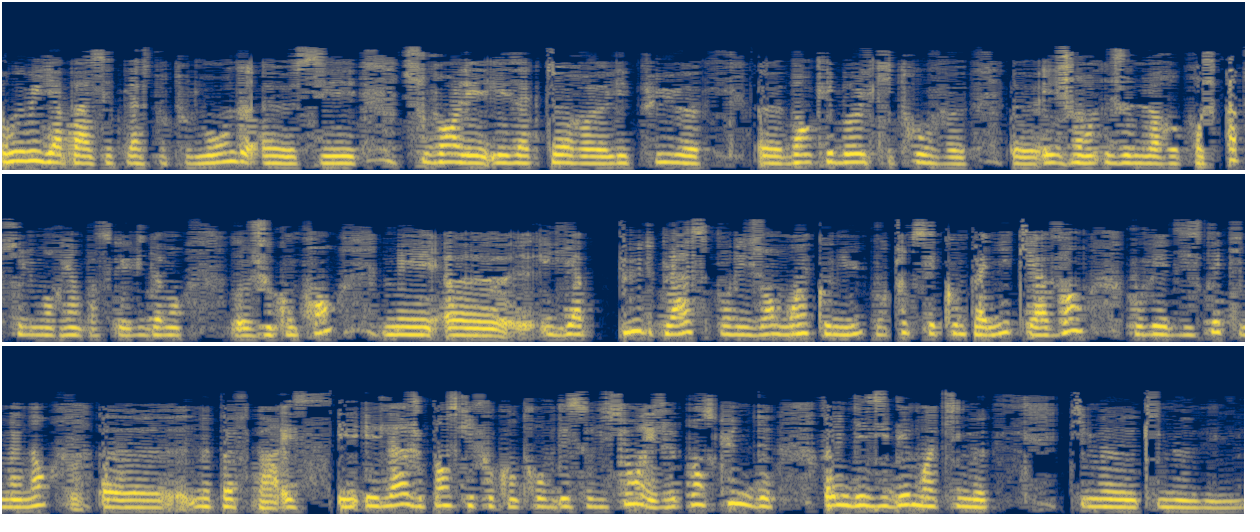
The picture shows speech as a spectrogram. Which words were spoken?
Oui, oui, il n'y a pas assez de place pour tout le monde. c'est souvent les, acteurs les plus bankable qui trouvent, et je, je, ne leur reproche absolument rien parce qu'évidemment, je comprends, mais il y a plus de place pour les gens moins connus, pour toutes ces compagnies qui avant pouvaient exister, qui maintenant euh, ne peuvent pas. Et, là, je pense qu'il faut qu'on trouve des solutions. Et je pense qu'une de, enfin, une des idées, moi, qui me, qui me, qui me,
